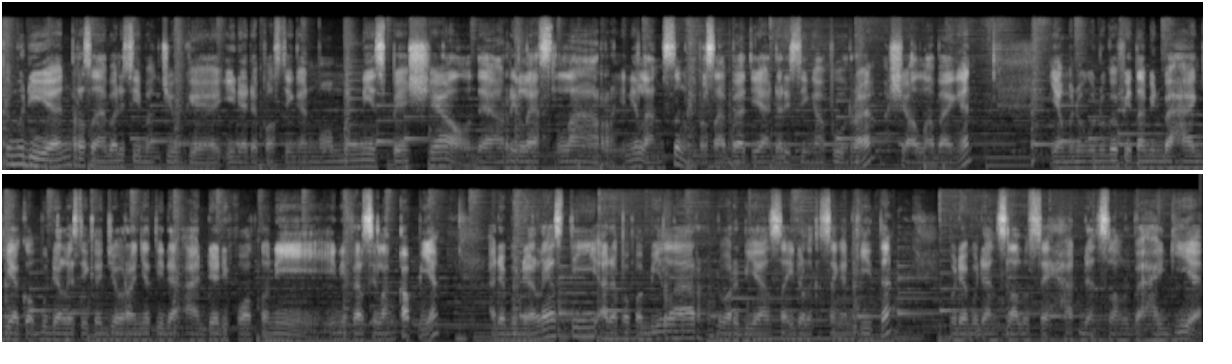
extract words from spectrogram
Kemudian persahabat disimak juga, ini ada postingan momen nih spesial dari Leslar. Ini langsung nih persahabat ya, dari Singapura, Masya Allah banget. Yang menunggu-nunggu vitamin bahagia kok Bunda Lesti Kejoranya tidak ada di foto nih. Ini versi lengkap ya. Ada Bunda Lesti, ada Papa Bilar, luar biasa idola kesayangan kita. Mudah-mudahan selalu sehat dan selalu bahagia.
